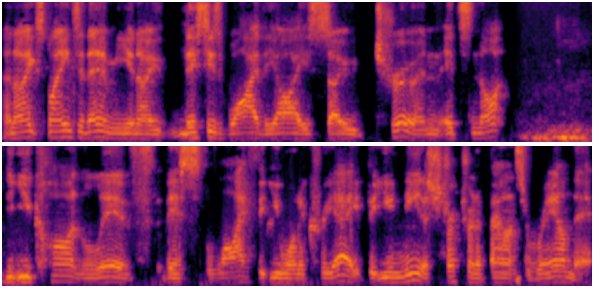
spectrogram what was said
And I explain to them, you know, this is why the I is so true, and it's not you can't live this life that you want to create, but you need a structure and a balance around that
